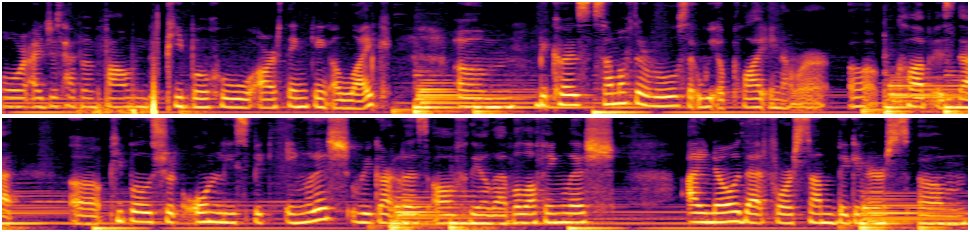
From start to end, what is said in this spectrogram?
or I just haven't found the people who are thinking alike. Um, because some of the rules that we apply in our uh, club is that uh, people should only speak English regardless of their level of English. I know that for some beginners, um,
